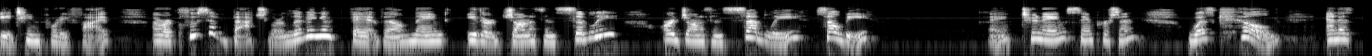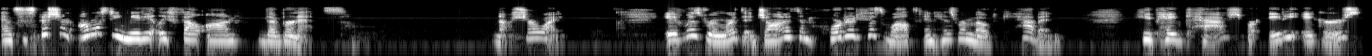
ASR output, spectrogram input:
1845, a reclusive bachelor living in Fayetteville named either Jonathan Sibley or Jonathan Sebley, Selby, okay, two names, same person, was killed, and, and suspicion almost immediately fell on the Burnetts. Not sure why. It was rumored that Jonathan hoarded his wealth in his remote cabin. He paid cash for 80 acres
